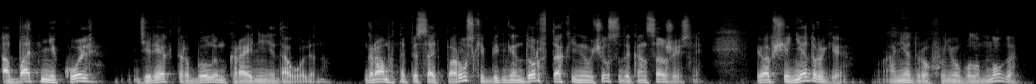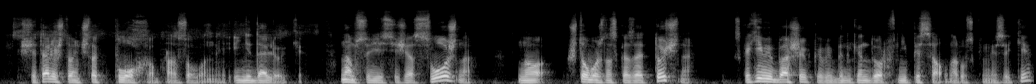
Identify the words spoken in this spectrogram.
Аббат Николь, директор, был им крайне недоволен. Грамотно писать по-русски Бенгендорф так и не научился до конца жизни. И вообще недруги, а недругов у него было много, считали, что он человек плохо образованный и недалекий. Нам судить сейчас сложно, но что можно сказать точно, с какими бы ошибками Бенкендорф не писал на русском языке,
